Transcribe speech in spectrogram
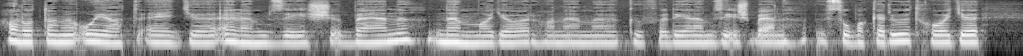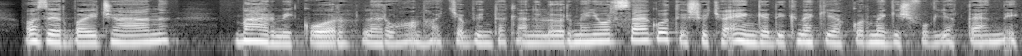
Hallottam olyat egy elemzésben, nem magyar, hanem külföldi elemzésben szóba került, hogy Azerbajdzsán bármikor lerohanhatja büntetlenül Örményországot, és hogyha engedik neki, akkor meg is fogja tenni.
